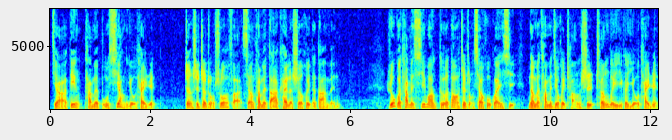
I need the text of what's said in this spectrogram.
假定他们不像犹太人，正是这种说法向他们打开了社会的大门。如果他们希望得到这种相互关系，那么他们就会尝试成为一个犹太人，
